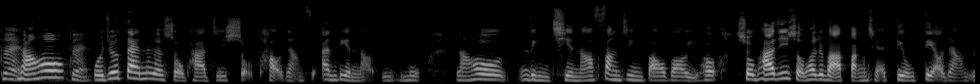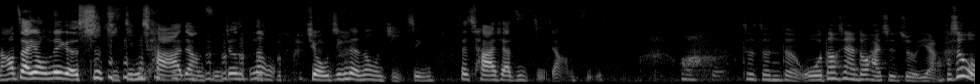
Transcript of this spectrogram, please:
然后对我就戴那个手扒鸡手套，这样子按电脑荧幕，然后领钱，然后放进包包以后，手扒鸡手套就把它绑起来丢掉，这样，然后再用那个湿纸巾擦，这样子，就是那种 酒精的那种纸巾，再擦一下自己，这样子。哇这真的，我到现在都还是这样。可是我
